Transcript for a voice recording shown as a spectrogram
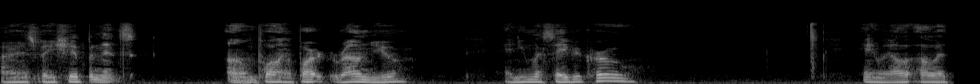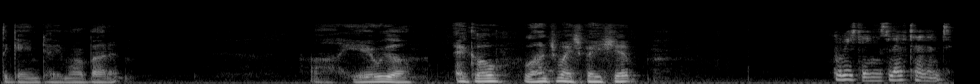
are in a spaceship and it's um, falling apart around you, and you must save your crew. Anyway, I'll, I'll let the game tell you more about it. Uh, here we go. Echo, launch my spaceship. Greetings, Lieutenant.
